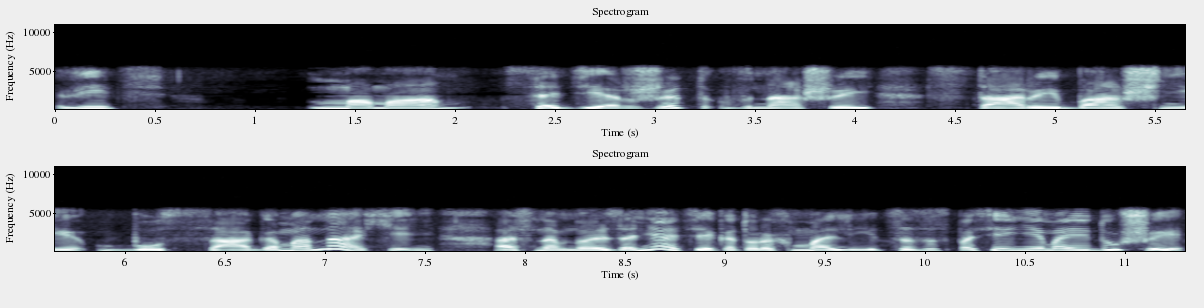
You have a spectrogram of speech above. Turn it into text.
«ведь мама содержит в нашей старой башне Бусага монахинь, основное занятие которых молиться за спасение моей души.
